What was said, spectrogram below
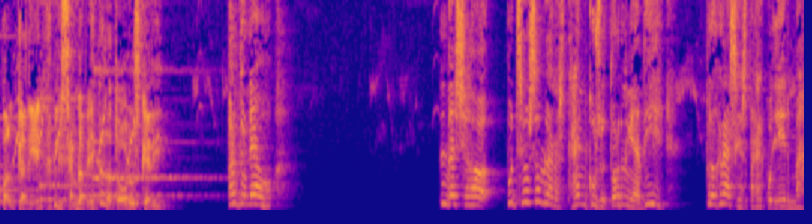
Pel que ha dit, li sembla bé que la Toro es quedi. Perdoneu. D'això, potser us semblarà estrany que us ho torni a dir, però gràcies per acollir-me.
